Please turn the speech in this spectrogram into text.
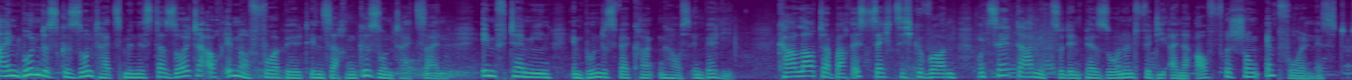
Ein Bundesgesundheitsminister sollte auch immer Vorbild in Sachen Gesundheit sein. Impftermin im Bundeswehrkrankenhaus in Berlin. Karl Lauterbach ist 60 geworden und zählt damit zu den Personen, für die eine Auffrischung empfohlen ist.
